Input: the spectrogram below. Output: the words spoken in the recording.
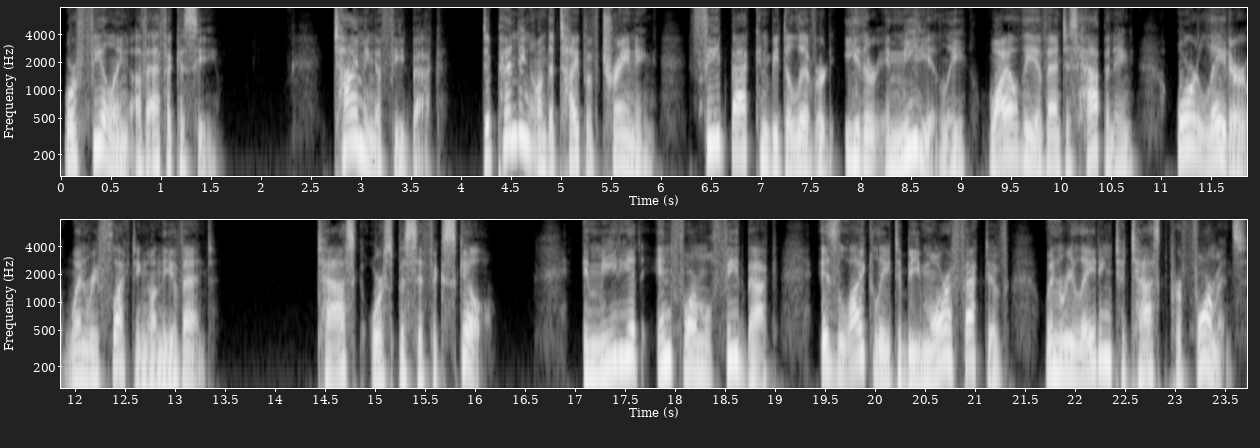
or feeling of efficacy. Timing of feedback. Depending on the type of training, feedback can be delivered either immediately while the event is happening or later when reflecting on the event task, or specific skill. Immediate informal feedback is likely to be more effective when relating to task performance,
